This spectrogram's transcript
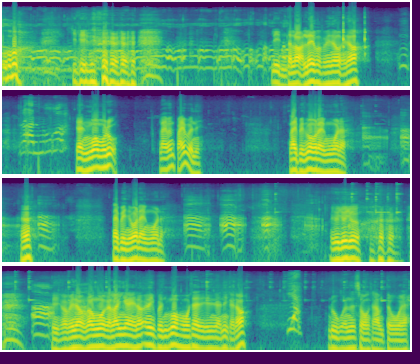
โอ้ขี้ดิน ลิ้นตลอดเลยพ่อพี่น้องเนาะนั่นวะยันงัวบ่ลูกไล่มันไปบ่นี่ไล่เป็นบ่ไล่งัวน่ะ อ่าไล่เป็นบ่ไล่งัวน่ะอ่าอ่า โยโยโยอ่านี่พ่อพี่น้องน้องงัวกันไล่ง่ายเนาะอันนี้เป็นงัวของใช้เองอันนี้กันเนาะเหี้ยดูอันละสองสามตัวเลย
